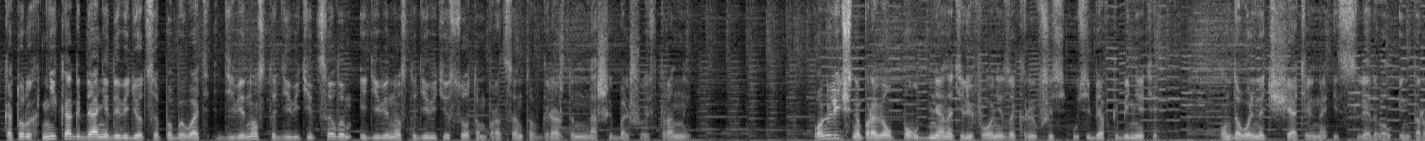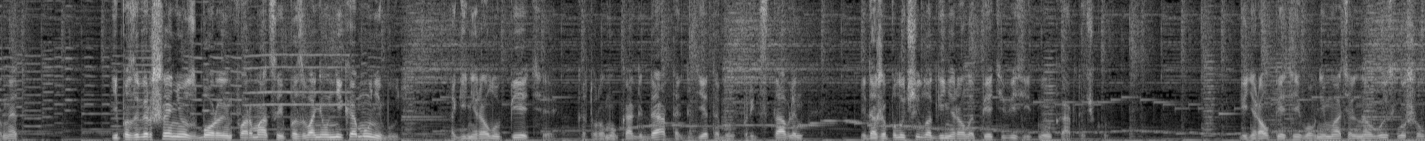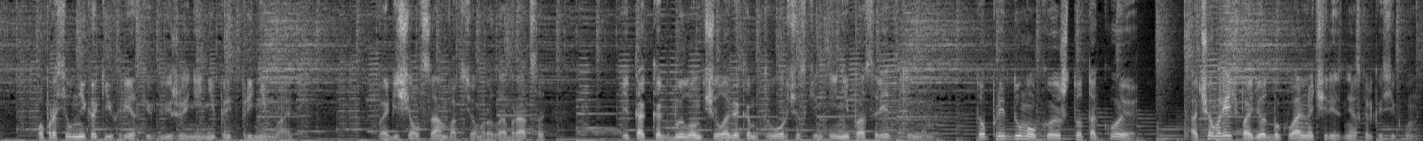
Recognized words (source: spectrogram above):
в которых никогда не доведется побывать 99,99% граждан нашей большой страны. Он лично провел полдня на телефоне, закрывшись у себя в кабинете. Он довольно тщательно исследовал интернет – и по завершению сбора информации позвонил не кому-нибудь, а генералу Пете, которому когда-то где-то был представлен и даже получил от генерала Пети визитную карточку. Генерал Петя его внимательно выслушал, попросил никаких резких движений не предпринимать, пообещал сам во всем разобраться, и так как был он человеком творческим и непосредственным, то придумал кое-что такое, о чем речь пойдет буквально через несколько секунд.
